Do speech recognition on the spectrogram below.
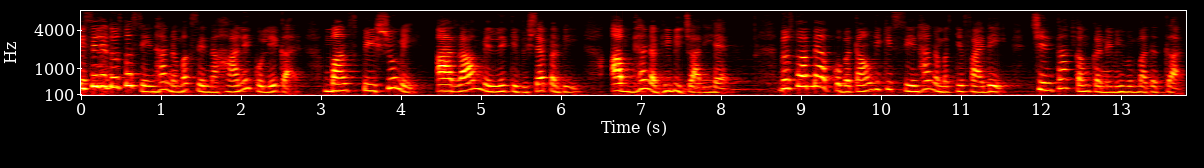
इसीलिए दोस्तों, सेंधा नमक से नहाने को लेकर मांसपेशियों में आराम मिलने के विषय पर भी अध्ययन अभी भी जारी है। दोस्तों, अब मैं आपको बताऊँगी कि सेना नमक के फ़ायदे चिंता कम करने में भी मददगार।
